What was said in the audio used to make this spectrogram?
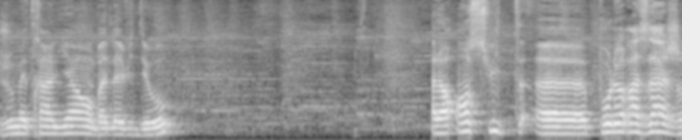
Je vous mettrai un lien en bas de la vidéo. Alors ensuite, euh, pour le rasage,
